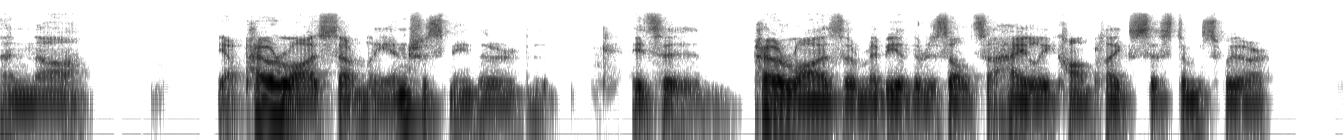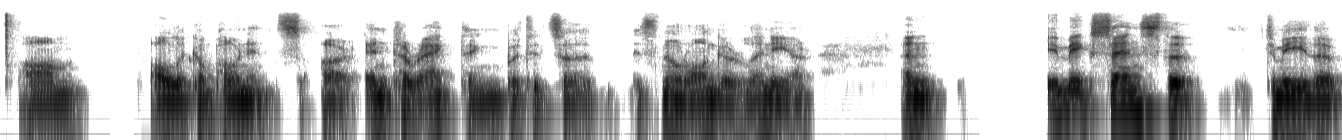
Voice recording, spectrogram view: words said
And uh, yeah, power laws certainly interest me. They're, it's a power laws are maybe the results of highly complex systems where um, all the components are interacting, but it's a it's no longer linear. And it makes sense that to me that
